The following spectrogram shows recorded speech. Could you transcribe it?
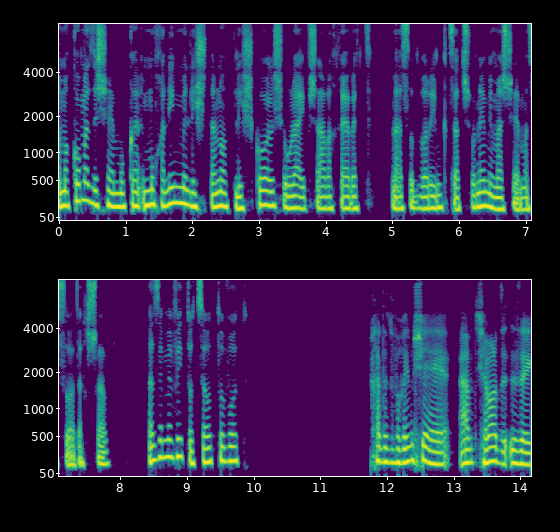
המקום הזה שהם מוכנים להשתנות, לשקול שאולי אפשר אחרת לעשות דברים קצת שונה ממה שהם עשו עד עכשיו. אז זה מביא תוצאות טובות. אחד הדברים שאהבתי שאמרת זה, זה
